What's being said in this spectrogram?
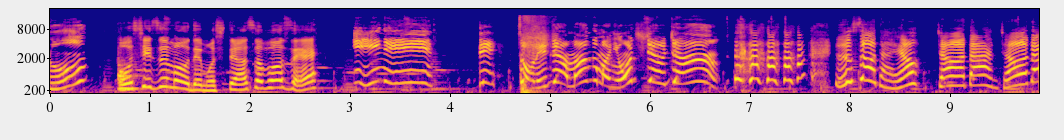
る？押し相撲でもして遊ぼうぜ。いいね。でそれじゃあマグマに落ちちゃうじゃん。嘘だよ。冗談冗談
